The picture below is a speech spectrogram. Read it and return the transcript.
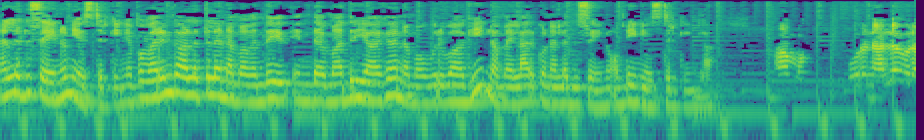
நல்லது செய்யணும்னு யோசிச்சிருக்கீங்க. இப்ப வருங்காலத்துல நம்ம வந்து இந்த மாதிரியாக நம்ம உருவாகி நம்ம எல்லாருக்கும் நல்லது செய்யணும் அப்படின்னு யோசிச்சிருக்கீங்களா? ஆமா. ஒரு நல்ல ஒரு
